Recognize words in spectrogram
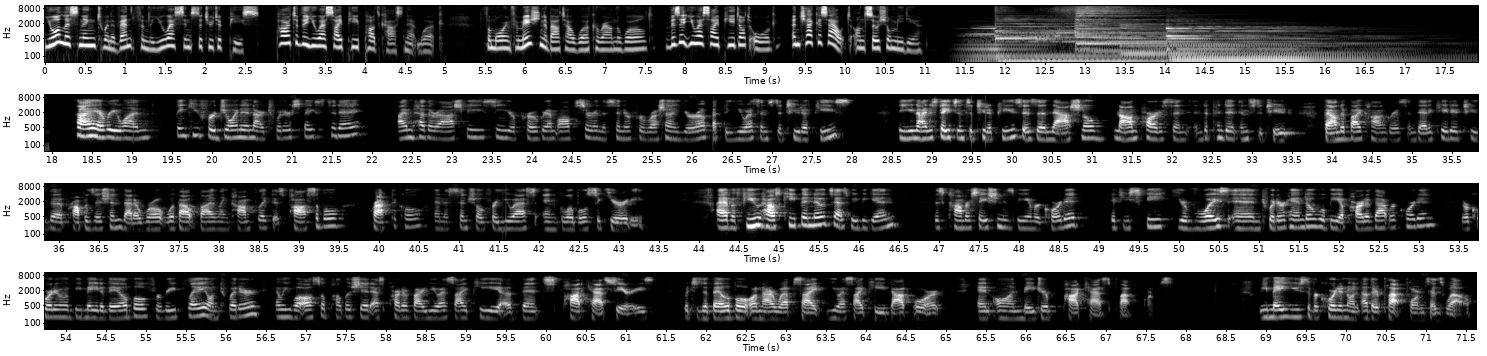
You're listening to an event from the U.S. Institute of Peace, part of the USIP podcast network. For more information about our work around the world, visit usip.org and check us out on social media. Hi, everyone. Thank you for joining our Twitter space today. I'm Heather Ashby, Senior Program Officer in the Center for Russia and Europe at the U.S. Institute of Peace. The United States Institute of Peace is a national, nonpartisan, independent institute founded by Congress and dedicated to the proposition that a world without violent conflict is possible, practical, and essential for U.S. and global security. I have a few housekeeping notes as we begin. This conversation is being recorded. If you speak, your voice and Twitter handle will be a part of that recording. The recording will be made available for replay on Twitter, and we will also publish it as part of our USIP events podcast series, which is available on our website, usip.org, and on major podcast platforms. We may use the recording on other platforms as well.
